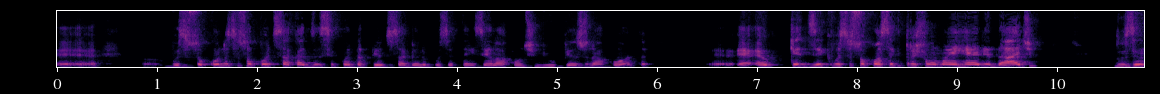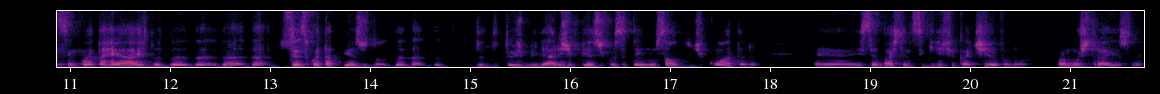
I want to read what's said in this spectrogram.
é, você só, quando você só pode sacar 250 pesos sabendo que você tem, sei lá, quantos mil pesos na conta, é, é, quer dizer que você só consegue transformar em realidade 250 reais, do, do, do, do 250 pesos dos do, do, milhares de pesos que você tem num saldo de conta, né? É, isso é bastante significativo, né? Para mostrar isso, né?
